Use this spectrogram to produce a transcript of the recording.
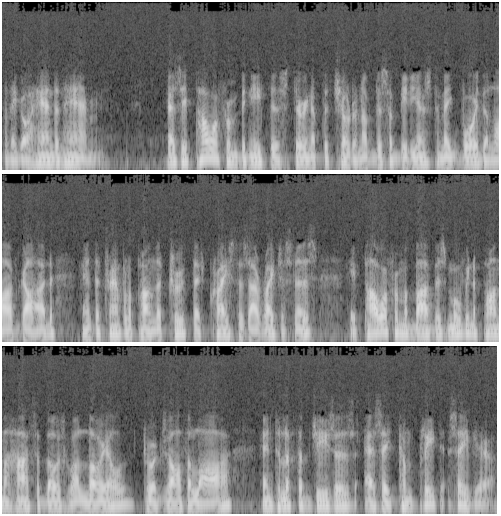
for they go hand in hand. As a power from beneath is stirring up the children of disobedience to make void the law of God and to trample upon the truth that Christ is our righteousness, a power from above is moving upon the hearts of those who are loyal to exalt the law and to lift up Jesus as a complete Savior.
